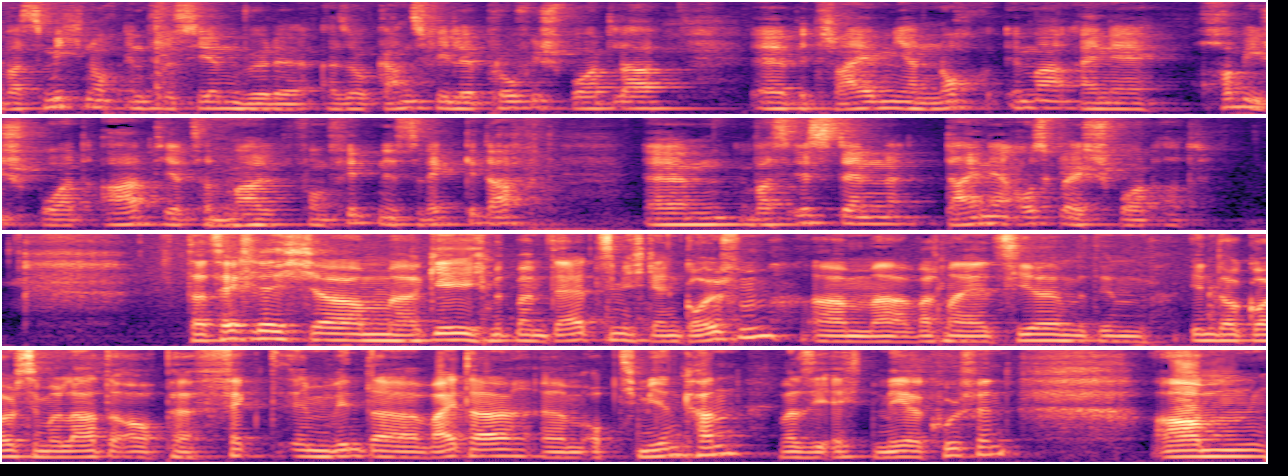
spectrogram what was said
Was mich noch interessieren würde, also ganz viele Profisportler äh, betreiben ja noch immer eine Hobbysportart. Jetzt hat mal vom Fitness weggedacht. Ähm, was ist denn deine Ausgleichssportart? Tatsächlich ähm, gehe ich mit meinem Dad ziemlich gern golfen, ähm, was man jetzt hier mit dem Indoor-Golf-Simulator auch perfekt im Winter weiter ähm, optimieren kann, was ich echt mega cool finde. Ähm,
